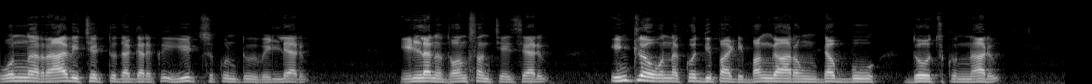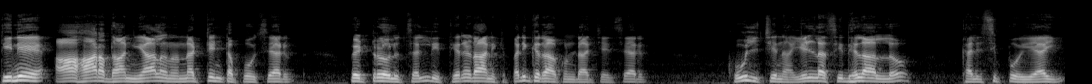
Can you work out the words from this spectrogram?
ఉన్న రావి చెట్టు దగ్గరకు ఈడ్చుకుంటూ వెళ్ళారు. ఇళ్ళను ధ్వంసం చేశారు. ఇంట్లో ఉన్న కొద్దిపాటి బంగారం డబ్బు దోచుకున్నారు. తినే ఆహార ధాన్యాలను నట్టింట పోశారు. పెట్రోలు చల్లి తినడానికి పనికి రాకుండా చేశారు. కూల్చిన ఇళ్ళ శిథిలాల్లో కలిసిపోయాయి.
